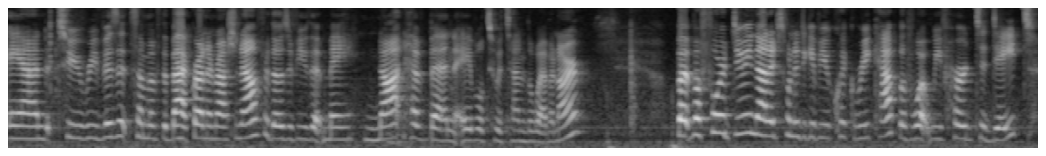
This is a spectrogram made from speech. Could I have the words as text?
and to revisit some of the background and rationale for those of you that may not have been able to attend the webinar. But before doing that, I just wanted to give you a quick recap of what we've heard to date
